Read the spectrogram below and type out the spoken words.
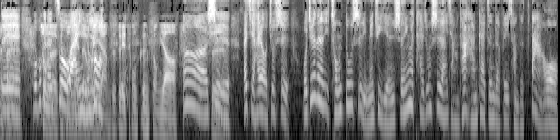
对我不可能做完以后，这对重更重要。嗯，是，而且还有就是。我觉得从都市里面去延伸，因为台中市来讲，它涵盖真的非常的大哦。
